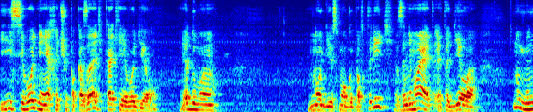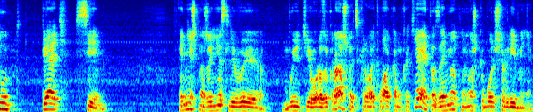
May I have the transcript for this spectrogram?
И сегодня я хочу показать, как я его делал. Я думаю, многие смогут повторить. Занимает это дело ну, минут 5-7. Конечно же, если вы будете его разукрашивать, скрывать лаком, как я, это займет немножко больше времени.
